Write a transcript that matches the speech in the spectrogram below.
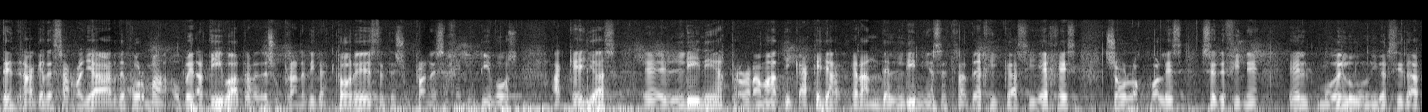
tendrá que desarrollar de forma operativa, a través de sus planes directores, de sus planes ejecutivos, aquellas eh, líneas programáticas, aquellas grandes líneas estratégicas y ejes sobre los cuales se define el modelo de universidad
